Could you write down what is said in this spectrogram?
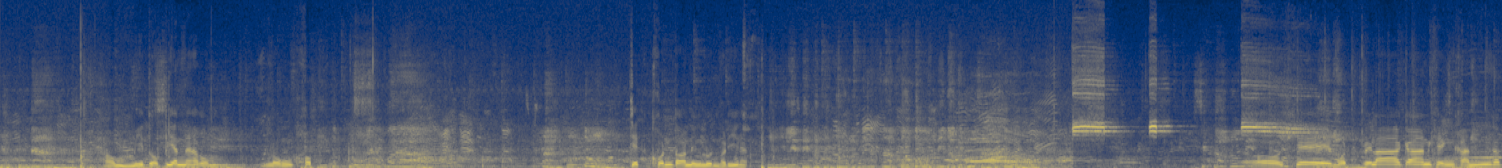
อยากดูหน้า เขามีตัวเปลี่ยนนะครับผม ลงครบทีต้องดูเลยคนต่อหนึ่งรุ่นพอดีนะโอเค หมดเวลาการแข่งขันครับ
